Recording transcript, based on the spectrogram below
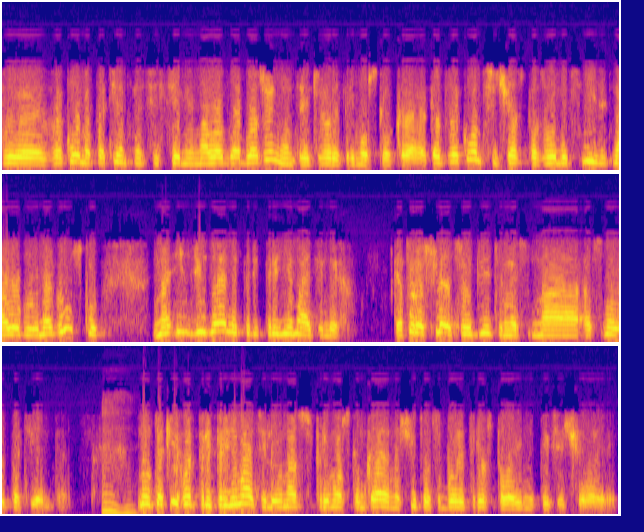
в э, закон о патентной системе налогообложения на территории Приморского края. Этот закон сейчас позволит снизить налоговую нагрузку на индивидуальных предпринимателей, которые осуществляют свою деятельность на основе патента. Угу. Ну, таких вот предпринимателей у нас в Приморском крае насчитывается более трех с половиной тысяч человек.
